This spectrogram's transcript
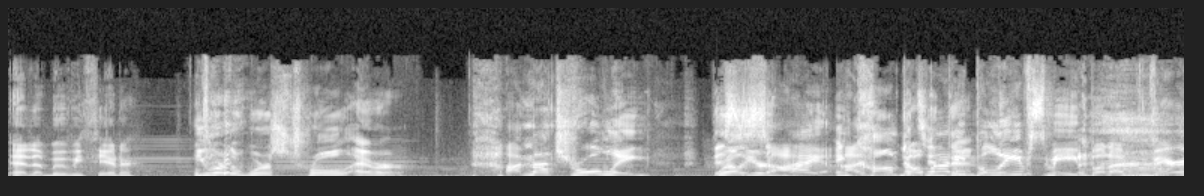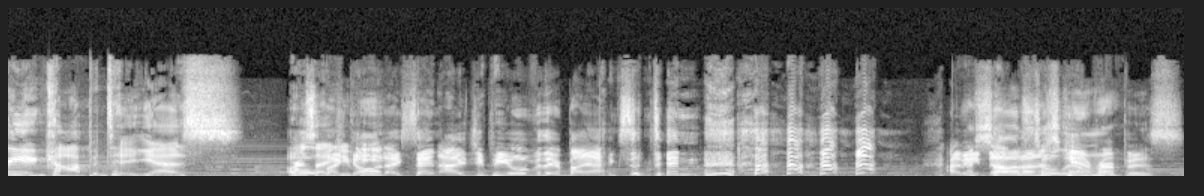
at a movie theater. You are the worst troll ever. I'm not trolling. This Well, is, you're I, incompetent I, nobody then. believes me, but I'm very incompetent. Yes. Where's oh my IGP? god, I sent IGP over there by accident. I mean, I saw that it was on his totally camera. on purpose.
